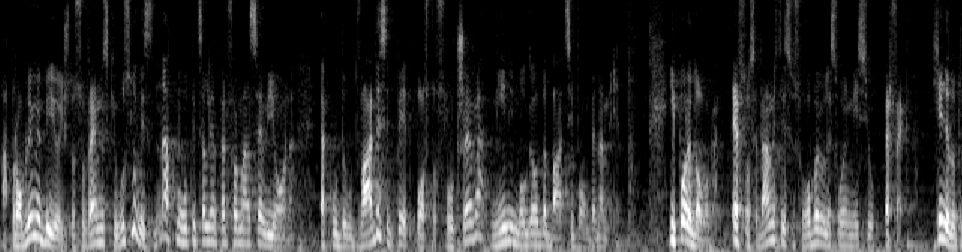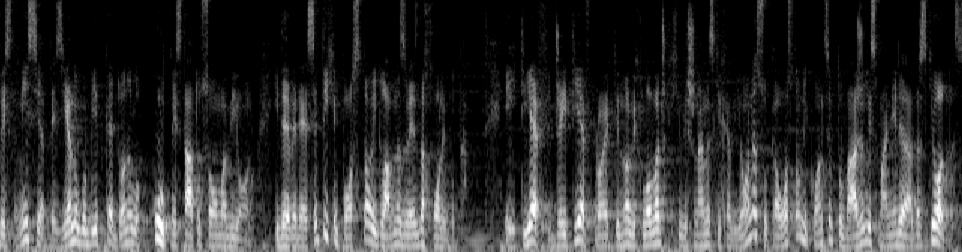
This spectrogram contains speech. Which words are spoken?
A problem je bio i što su vremenski uslovi znatno uticali na performanse aviona, tako da u 25% slučajeva nije ni mogao da baci bombe na metu. I pored ovoga, F-117 su obavile svoju misiju perfektno. 1300 misija bez jednog gubitka je donelo kultni status ovom avionu i 90-ih je postao i glavna zvezda Hollywooda. ATF i JTF projekti novih lovačkih i višenamenskih aviona su kao osnovni koncept uvažili smanjeni radarski odraz.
